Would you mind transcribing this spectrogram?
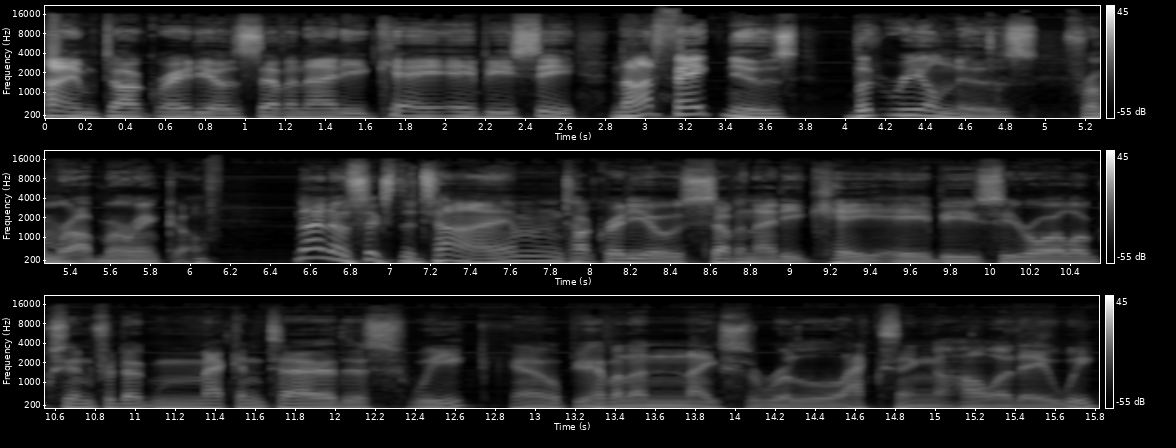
time talk radio 790 kabc not fake news but real news from rob marinko 906 the time talk radio 790 kabc royal oakes in for doug mcintyre this week i hope you're having a nice relaxing holiday week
